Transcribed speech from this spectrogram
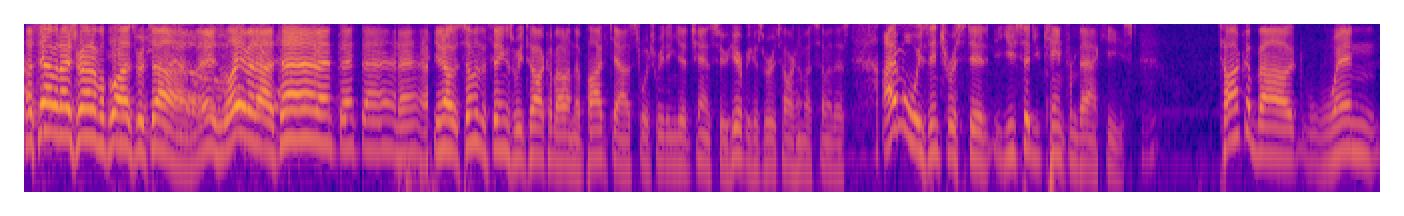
Let's have a nice round of applause for Tom. He's leaving us. Da, da, da. You know, some of the things we talk about on the podcast, which we didn't get a chance to hear because we were talking about some of this. I'm always interested. You said you came from back east. Talk about when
